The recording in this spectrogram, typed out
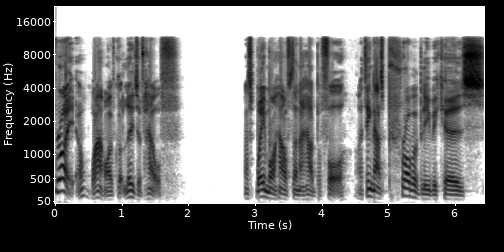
right. Oh, wow, I've got loads of health. That's way more health than I had before. I think that's probably because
